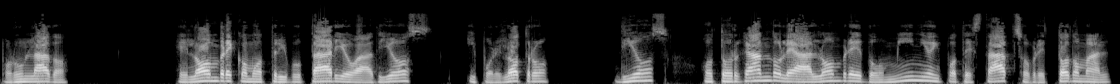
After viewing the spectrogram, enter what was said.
Por un lado, el hombre como tributario a Dios y por el otro, Dios otorgándole al hombre dominio y potestad sobre todo mal,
